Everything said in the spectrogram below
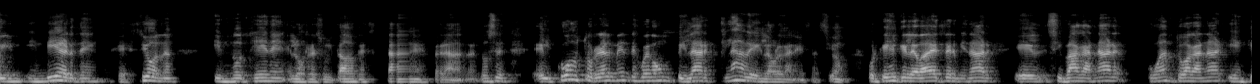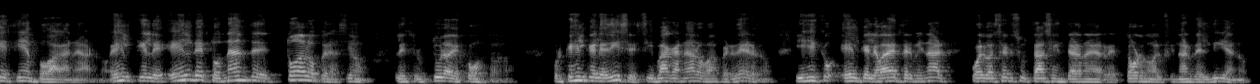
invierten, gestionan y no tienen los resultados que están esperando. Entonces, el costo realmente juega un pilar clave en la organización, porque es el que le va a determinar si va a ganar cuánto va a ganar y en qué tiempo va a ganar. ¿no? Es, el que le, es el detonante de toda la operación, la estructura de costos, ¿no? porque es el que le dice si va a ganar o va a perder, ¿no? y es el que le va a determinar cuál va a ser su tasa interna de retorno al final del día, ¿no?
